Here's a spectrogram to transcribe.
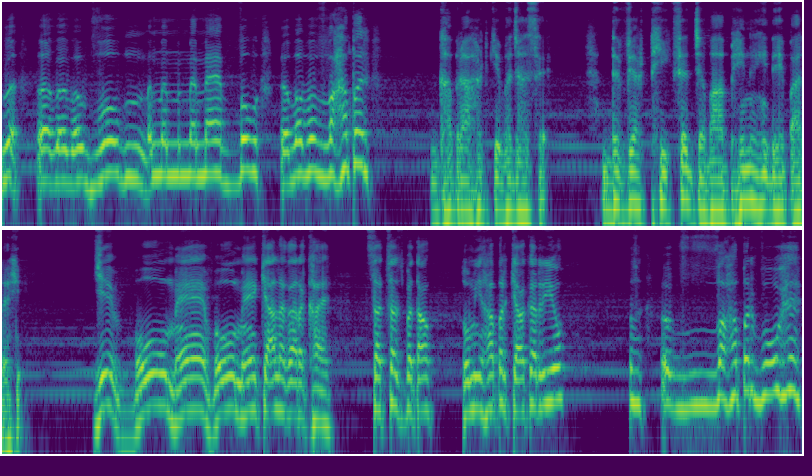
वो, मैं वो, वहाँ पर। घबराहट की वजह से दिव्या ठीक से जवाब भी नहीं दे पा रही। ये वो, मैं वो, मैं क्या लगा रखा है? सच सच बताओ, तुम यहाँ पर क्या कर रही हो? वहाँ पर वो है।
